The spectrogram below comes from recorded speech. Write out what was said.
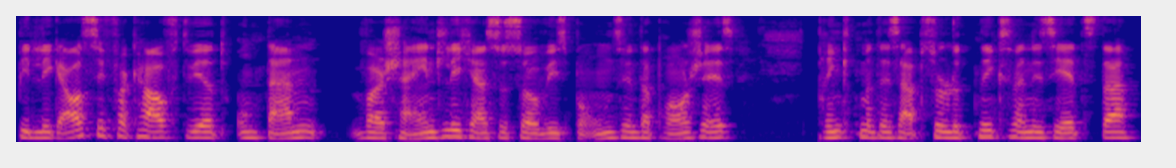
billig ausverkauft wird und dann wahrscheinlich, also so wie es bei uns in der Branche ist, bringt mir das absolut nichts, wenn ich es jetzt da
